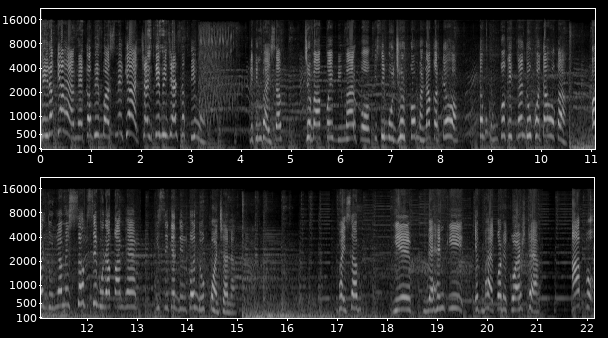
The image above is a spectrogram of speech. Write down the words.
मेरा क्या है? मैं तो अभी बस में क्या चल के भी जा सकती हूँ? लेकिन भाई साहब जब आप कोई बीमार को, किसी बुज़ुर्ग को मना करते हो, तब उनको कितना दुख होता होगा? और दुनिया में सबसे बुरा काम है किसी के दिल को दुख पहुंचाना। भाई साहब, ये बहन की एक भाई को रिक्वेस्ट है। आप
